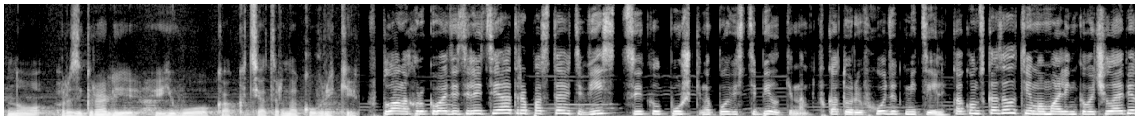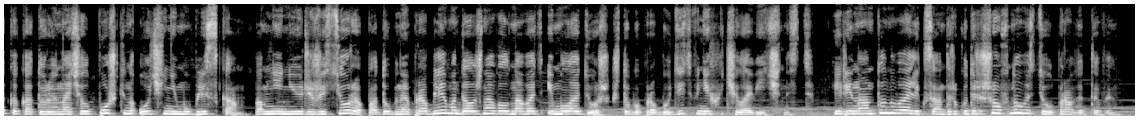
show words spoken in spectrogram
но разыграли его как театр на коврике. В планах руководителя театра поставить весь цикл Пушкина повести Белкина, в который входит «Метель». Как он сказал, тема маленького человека, который начал Пушкин, очень ему близка. По мнению режиссера, подобная проблема должна волновать и молодежь, чтобы пробудить в них человечность. Ирина Антонова, Александр Кудряшов, Новости Улправда ТВ.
